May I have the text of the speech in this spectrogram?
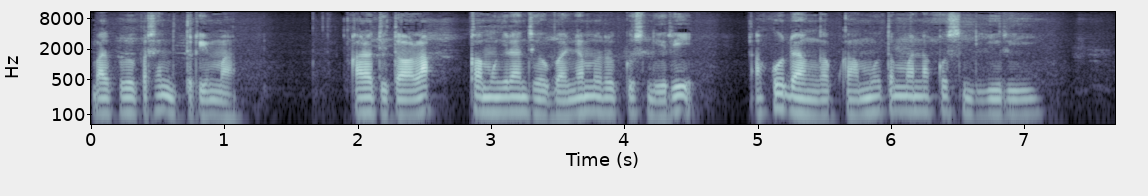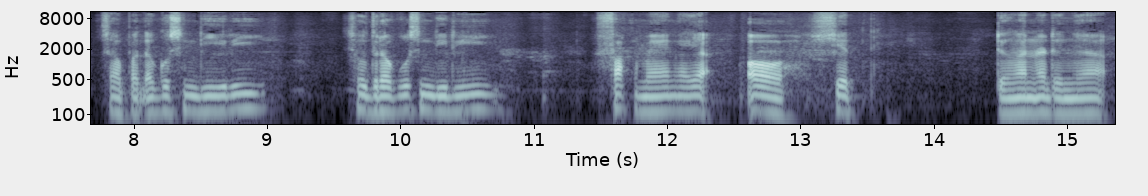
40% diterima. Kalau ditolak, kemungkinan jawabannya menurutku sendiri, aku udah anggap kamu teman aku sendiri, sahabat aku sendiri, saudaraku sendiri. Fuck man, kayak oh shit. Dengan adanya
